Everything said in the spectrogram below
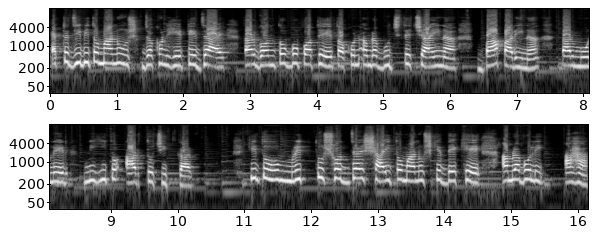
একটা জীবিত মানুষ যখন হেঁটে যায়, তার গন্তব্য পথে তখন আমরা বুঝতে চাই না বা পারি না তার মনের নিহিত আর্ত চিৎকার কিন্তু মৃত্যু শয্যায় শায়িত মানুষকে দেখে আমরা বলি, আহা,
